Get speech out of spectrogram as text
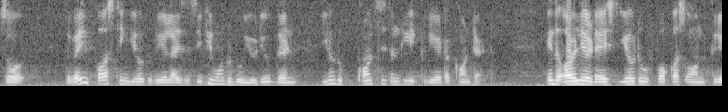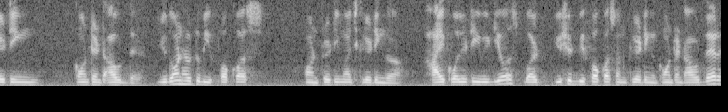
So the very first thing you have to realize is if you want to do YouTube then you have to consistently create a content. In the earlier days you have to focus on creating content out there. You don't have to be focused on pretty much creating a high quality videos but you should be focused on creating a content out there.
